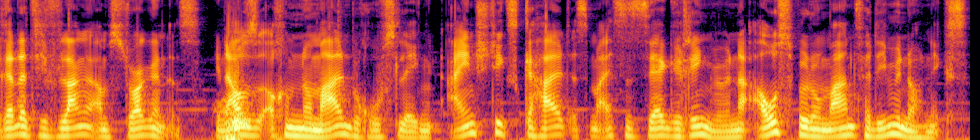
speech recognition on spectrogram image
relativ lange am Struggeln ist. Genauso auch im normalen Berufsleben. Einstiegsgehalt ist meistens sehr gering. Wenn wir eine Ausbildung machen, verdienen wir noch nichts.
